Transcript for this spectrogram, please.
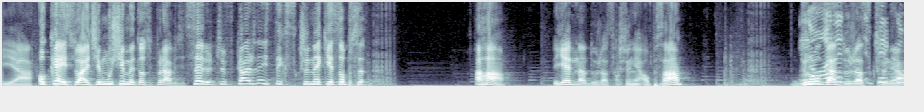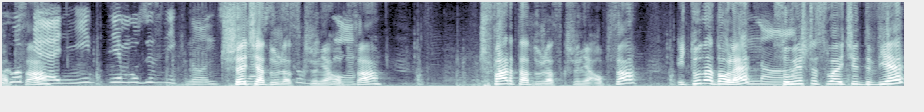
ubikacja. Okej, słuchajcie, musimy to sprawdzić. Serio, czy w każdej z tych skrzynek jest obsy... Aha, jedna duża skrzynia obsa. Druga no, ale duża ty- skrzynia tylko, obsa. chłopie, nic nie może zniknąć. Trzecia Ja duża wszystko skrzynia widzę. obsa. Czwarta duża skrzynia obsa. I tu na dole No. są jeszcze, słuchajcie, dwie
